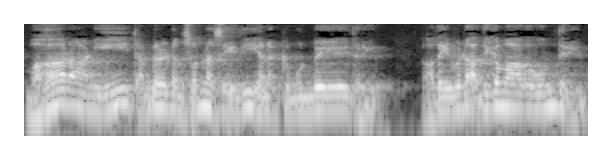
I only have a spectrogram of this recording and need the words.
மகாராணி தங்களிடம் சொன்ன செய்தி எனக்கு முன்பே தெரியும். அதைவிட அதிகமாகவும் தெரியும்.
